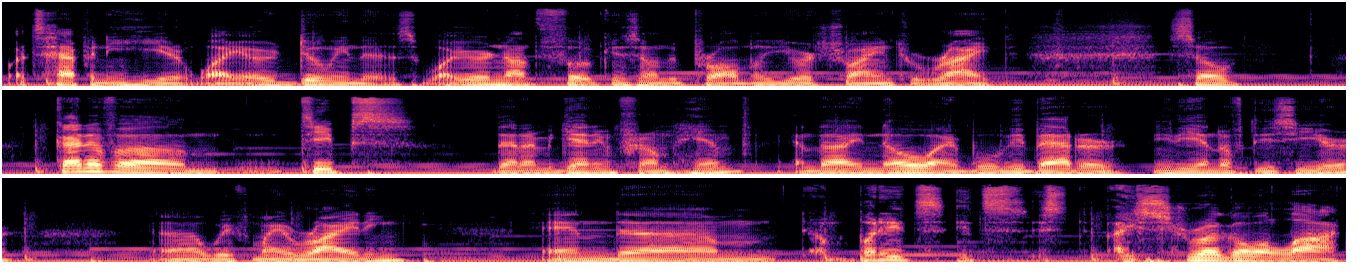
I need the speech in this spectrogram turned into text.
what's happening here? Why are you doing this? Why you're not focused on the problem you're trying to write? So, kind of um, tips that I'm getting from him, and I know I will be better in the end of this year uh, with my writing. And um, but it's, it's, it's I struggle a lot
